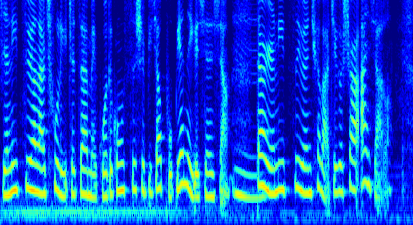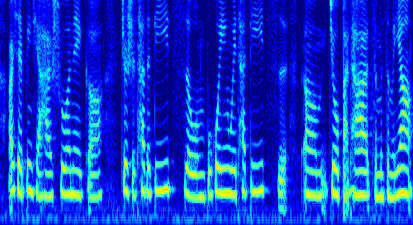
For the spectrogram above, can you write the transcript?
人力资源来处理，这在美国的公司是比较普遍的一个现象。嗯，但人力资源却把这个事儿按下了，而且并且还说那个这是他的第一次，我们不会因为他第一次，嗯，就把他怎么怎么样。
